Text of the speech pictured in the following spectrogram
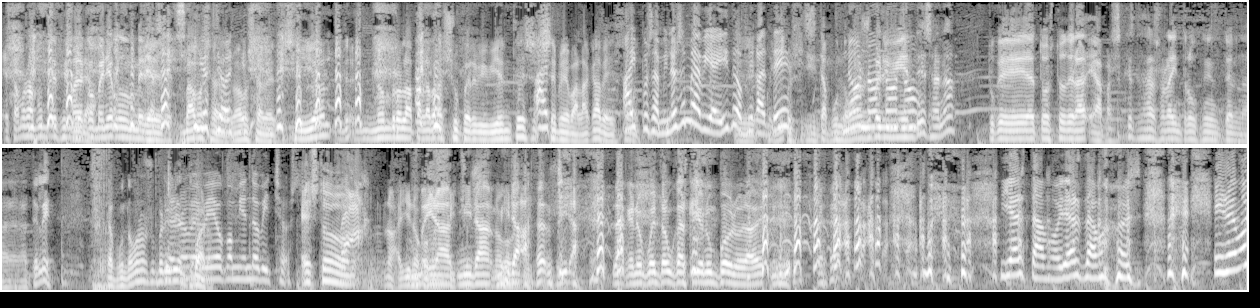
estamos a punto de firmar el convenio con un eh, Mediaset. vamos a ver, vamos a ver. Si yo nombro la palabra supervivientes, Ay. se me va la cabeza. Ay, pues a mí no se me había ido, Eh, fíjate. oye, pues Y si te apuntamos No, a no, no, supervivientes, Ana, tú que todo esto de la... Además es que estás ahora introduciendo en la, en la tele. ¿Te apuntamos a Yo no supervivientes? me Bueno, veo comiendo bichos. Esto, no, allí no mira, bichos, mira, no mira, mira, la que no encuentra un castillo en un pueblo, ¿sabes? ya estamos, ya estamos. y no hemos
